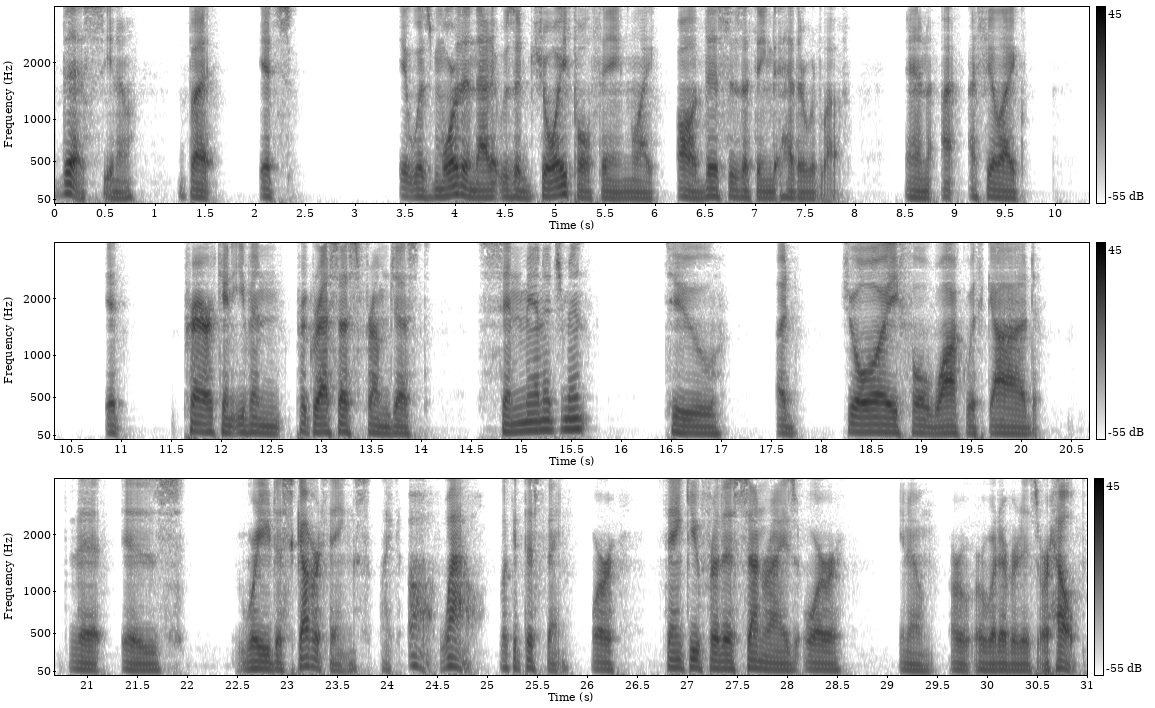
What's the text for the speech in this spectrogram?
this. You know, but it's it was more than that. It was a joyful thing. Like, oh, this is a thing that Heather would love, and I I feel like it prayer can even progress us from just sin management to a joyful walk with God that is where you discover things like, oh, wow, look at this thing, or thank you for this sunrise, or, you know, or, or whatever it is, or help.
